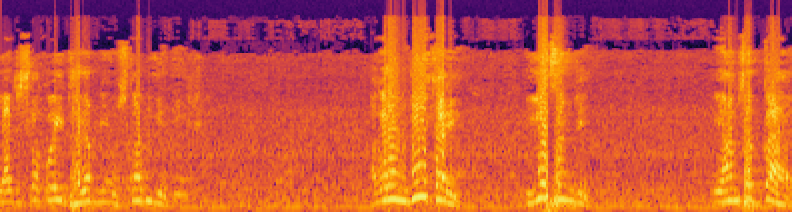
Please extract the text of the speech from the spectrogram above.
या जिसका कोई धर्म नहीं, उसका भी ये देश है। अगर हम ये करें, ये समझें कि हम सबका है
